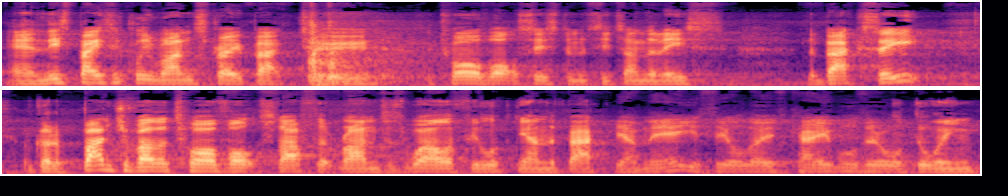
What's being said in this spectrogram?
And this basically runs straight back to the 12 volt system that sits underneath the back seat. I've got a bunch of other 12 volt stuff that runs as well. If you look down the back down there, you see all those cables, they're all doing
